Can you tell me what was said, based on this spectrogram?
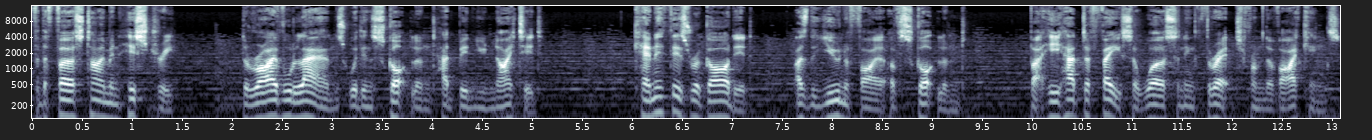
For the first time in history, the rival lands within Scotland had been united. Kenneth is regarded as the unifier of Scotland, but he had to face a worsening threat from the Vikings.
